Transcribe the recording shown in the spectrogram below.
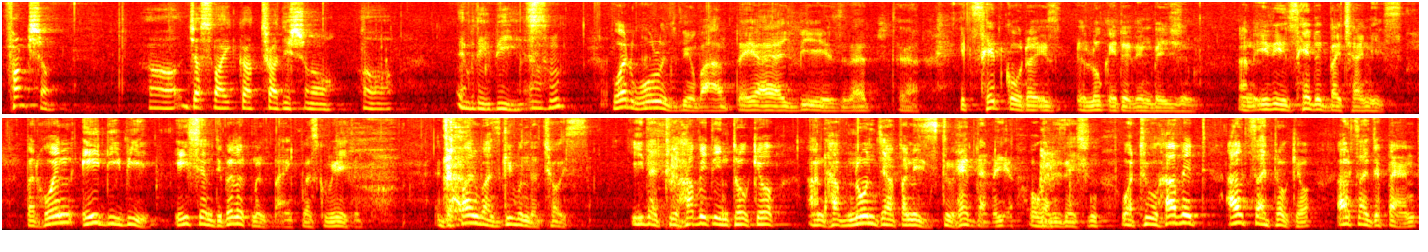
function uh, just like uh, traditional uh, MDBs. What worries me about the AIIB is that uh, its headquarters is located in Beijing, and it is headed by Chinese. But when ADB, Asian Development Bank, was created, Japan was given the choice either to have it in Tokyo and have non-Japanese to head that organization, or to have it outside Tokyo, outside Japan,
